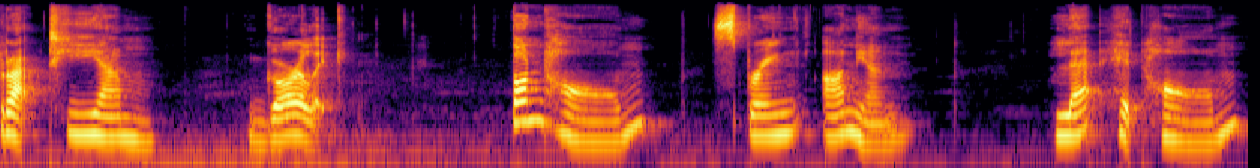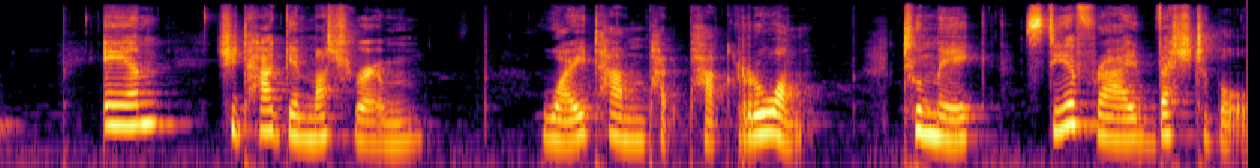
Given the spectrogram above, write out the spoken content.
กระเทียม garlic ต้นหอม spring onion และเห็ดหอม and shiitake mushroom ไว้ทำผัดผักร่วม to make stir fried vegetable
